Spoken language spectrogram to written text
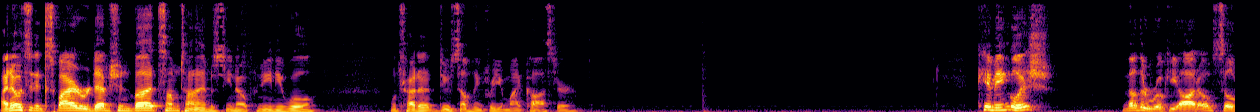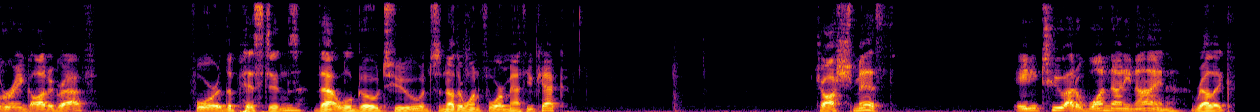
I know it's an expired redemption, but sometimes, you know, Panini will will try to do something for you, Mike Coster. Kim English, another rookie auto, silver ink autograph for the Pistons. That will go to, it's another one for Matthew Keck. Josh Smith, 82 out of 199 relic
